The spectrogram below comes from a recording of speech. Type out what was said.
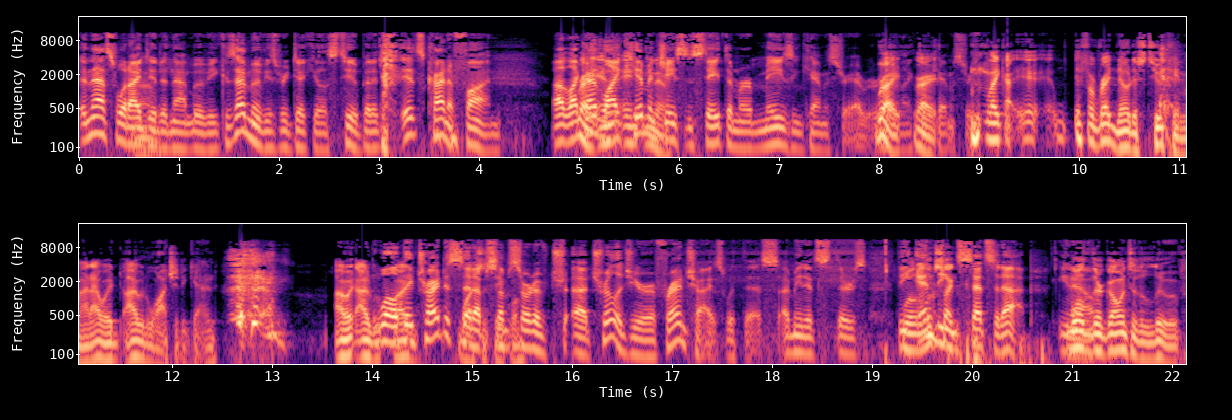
And that's what I Um, did in that movie because that movie's ridiculous too, but it's it's kind of fun. Uh, like Right, I like and, him and know- Jason Statham are amazing chemistry. I really Right, like right. chemistry. like I- if a Red Notice 2 came out, I would, I would watch it again. I would, I'd, Well, I'd they tried to set up some sequel. sort of tr- uh, trilogy or a franchise with this. I mean, it's there's the Well, ending like- sets it up. You know, Well, they're going to the Louvre.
